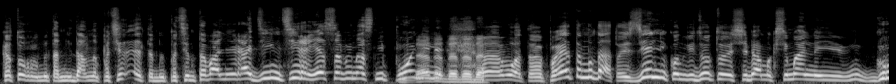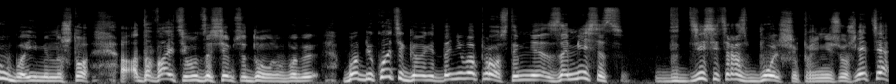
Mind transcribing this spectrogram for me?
которую мы там недавно патен- это мы патентовали ради интереса, вы нас не поняли. Да-да-да-да-да. А, вот, а, поэтому да, то есть Зельник, он ведет э, себя максимально ну, грубо именно, что а а давайте вот за 70 долларов Бобби. Бобби Котик говорит, да не вопрос, ты мне за месяц в 10 раз больше принесешь. Я тебя,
